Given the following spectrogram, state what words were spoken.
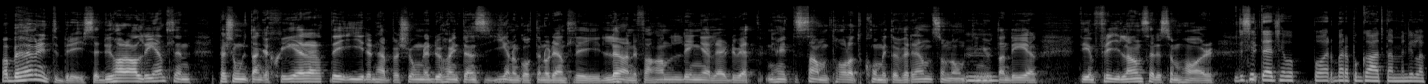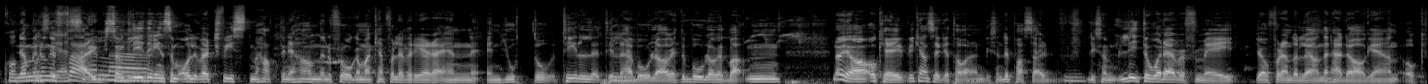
man behöver inte bry sig. Du har aldrig egentligen personligt engagerat dig i den här personen, du har inte ens genomgått en ordentlig löneförhandling, eller du vet, ni har inte samtalat och kommit överens om någonting, utan det är, det är en frilansare som har Du sitter på, bara på gatan med lilla kopp Ja, men och säger ungefär. "Snälla." Som glider in som Oliver Twist med hatten i handen och frågar om man kan få leverera en, en jotto till, till det här bolaget. Och bolaget bara, mm, Nå ja, okej, vi kan säkert ta den. Liksom, det passar. Liksom, lite whatever för mig. Jag får ändå lön den här dagen och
